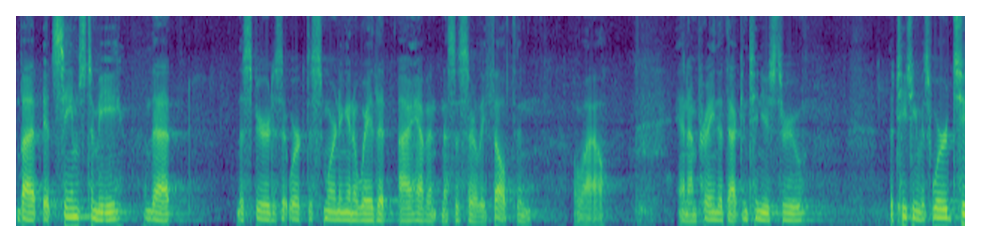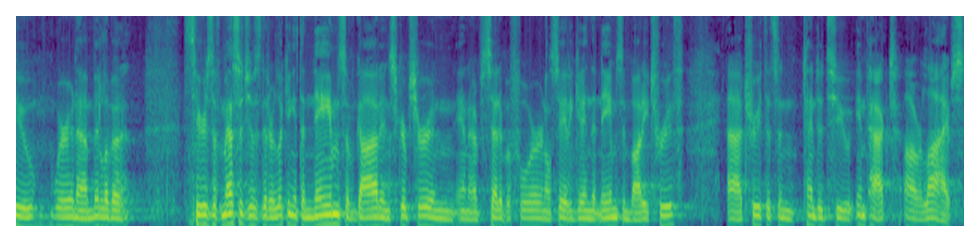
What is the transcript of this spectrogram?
but it seems to me that the Spirit is at work this morning in a way that I haven't necessarily felt in a while. And I'm praying that that continues through the teaching of His Word, too. We're in the middle of a series of messages that are looking at the names of God in Scripture, and, and I've said it before, and I'll say it again that names embody truth, uh, truth that's intended to impact our lives.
